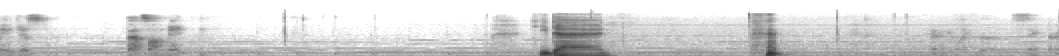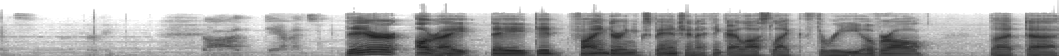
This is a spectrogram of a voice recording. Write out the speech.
Mages. That's on me. He died. God damn it! They're all right. They did fine during expansion. I think I lost like three overall, but uh,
